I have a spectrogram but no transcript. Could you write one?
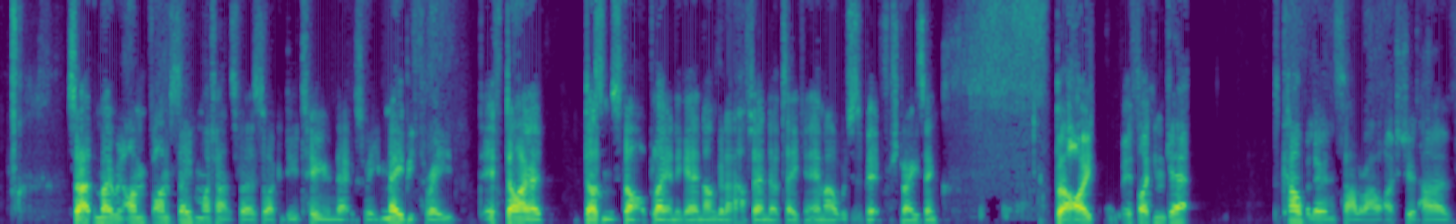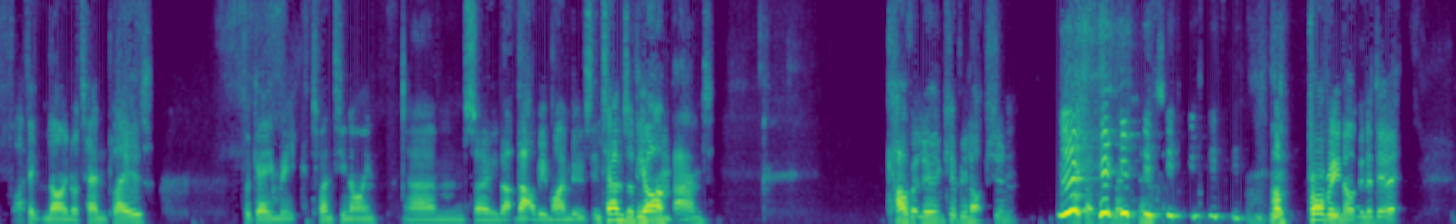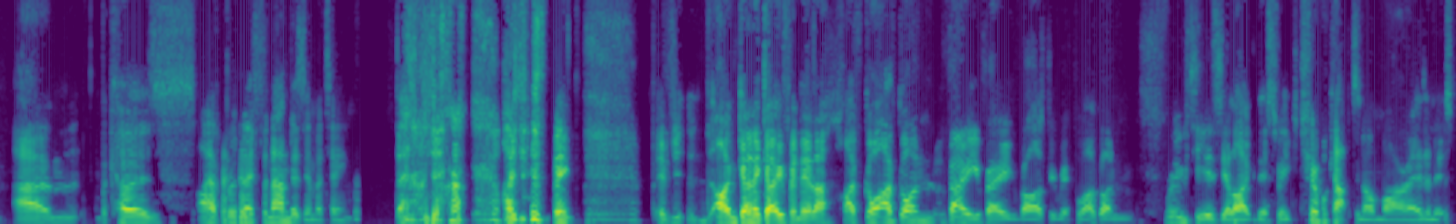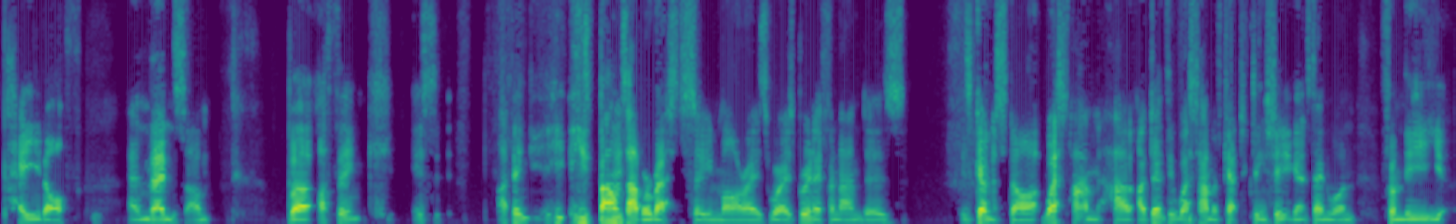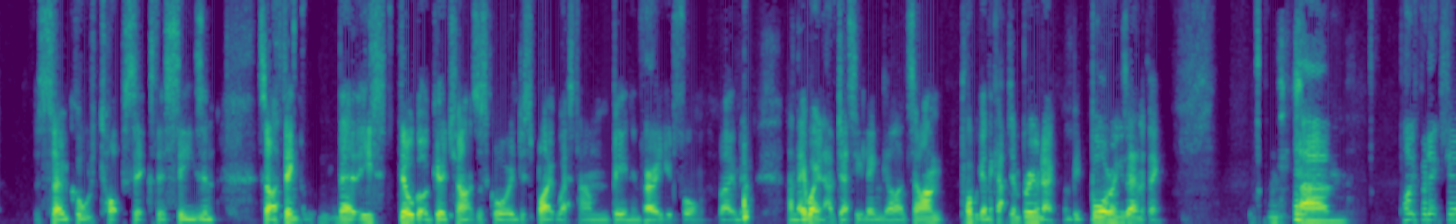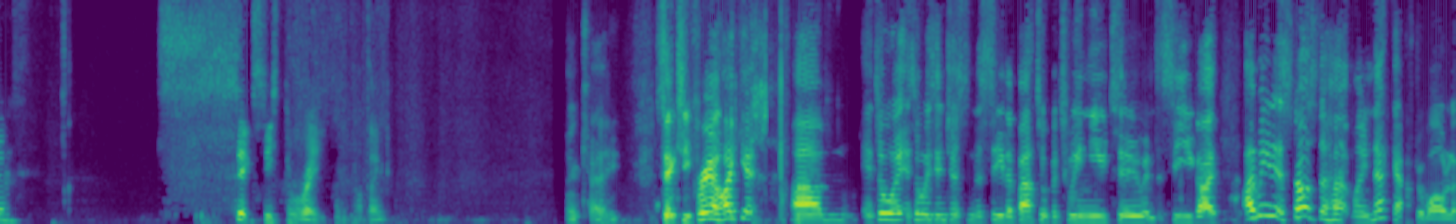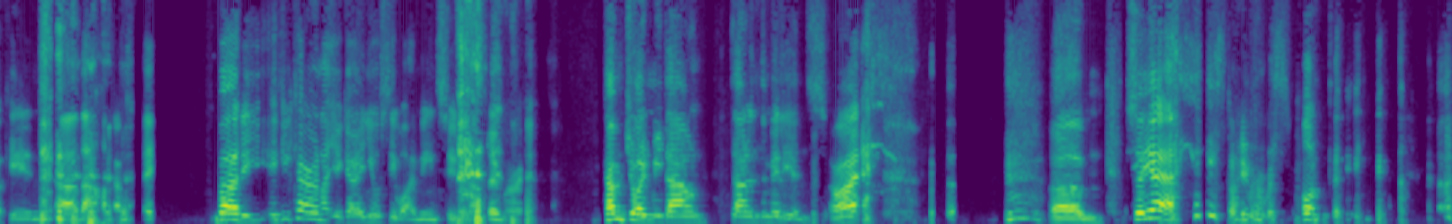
so at the moment, I'm I'm saving my transfers so I can do two next week, maybe three. If Dier doesn't start playing again, I'm going to have to end up taking him out, which is a bit frustrating. But I, if I can get Calvert Lewin and Salah out, I should have I think nine or ten players for game week 29. Um, so that that'll be my moves in terms of the armband. Calvert Lewin could be an option. I'm probably not going to do it um, because I have Bruno Fernandes in my team. I just think if you, I'm going to go vanilla. I've got I've gone very very raspberry ripple. I've gone fruity as you like this week. Triple captain on Mahrez and it's paid off, and then some. But I think it's I think he, he's bound to have a rest soon, Mahrez. Whereas Bruno Fernandes is going to start. West Ham have, I don't think West Ham have kept a clean sheet against anyone from the so-called top six this season. So I think that he's still got a good chance of scoring, despite West Ham being in very good form at the moment. And they won't have Jesse Lingard, so I'm probably going to captain Bruno and be boring as anything. um, points prediction: sixty-three, I think. Okay, sixty-three. I like it. Um, it's always it's always interesting to see the battle between you two and to see you guys. I mean, it starts to hurt my neck after a while looking uh, that high. Birdie, if you carry on like you're going, you'll see what I mean soon enough. Don't worry. Come join me down down in the millions. All right. um. So yeah, he's not even responding.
